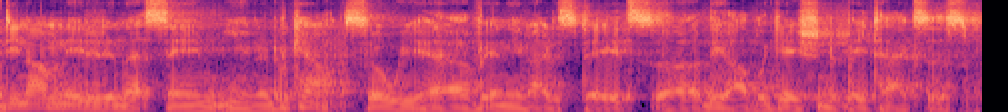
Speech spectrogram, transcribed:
denominated in that same unit of account. So we have in the United States uh, the obligation to pay taxes.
